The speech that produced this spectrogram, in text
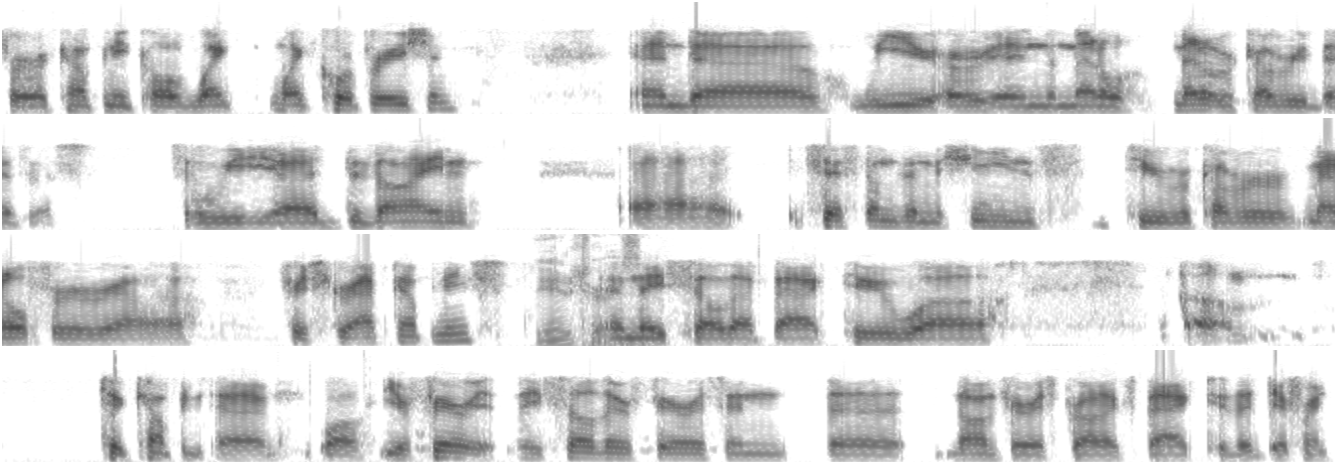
for a company called White White Corporation, and uh, we are in the metal metal recovery business. So we uh, design uh, systems and machines to recover metal for uh, for scrap companies. And they sell that back to uh, um, to company. Uh, well, your ferrous. They sell their ferrous and the non-ferrous products back to the different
